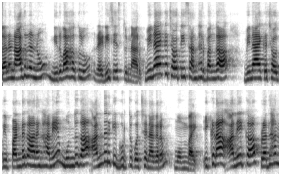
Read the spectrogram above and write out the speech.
గణనాథులను నిర్వాహకులు రెడీ చేస్తున్నారు. వినాయక చవితి సందర్భంగా వినాయక చవితి పండగ అనగానే ముందుగా అందరికీ గుర్తుకొచ్చే నగరం ముంబై. ఇక్కడ అనేక ప్రధాన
